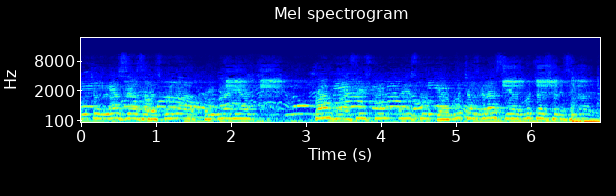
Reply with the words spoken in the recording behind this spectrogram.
muchas gracias a la escuela primaria Juan Francisco Escutia. Muchas gracias, muchas felicidades.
